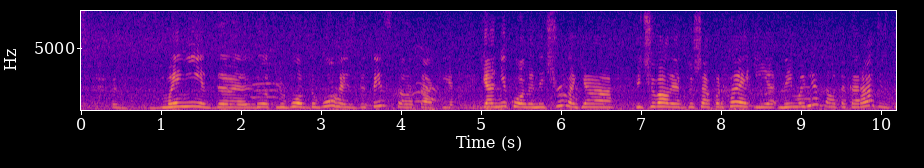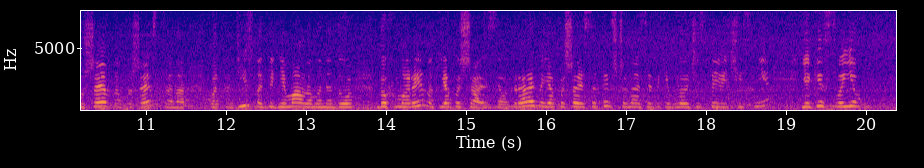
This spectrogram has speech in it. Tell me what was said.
мені от любов до Бога із дитинства. Отак. І я ніколи не чула. Я відчувала, як душа порхає, і неймовірна така радість, душевна, божественна. От дійсно піднімала мене до, до хмаринок. Я пишаюся. От реально я пишаюся тим, що в нас є такі благочестиві чесні, які своїм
